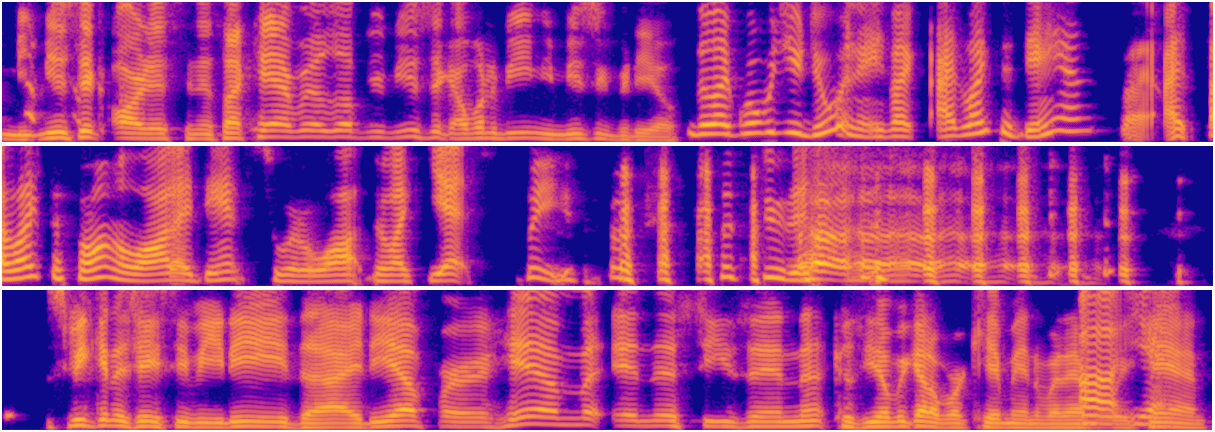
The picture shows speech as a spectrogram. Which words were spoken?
music artists and it's like, hey, I really love your music. I want to be in your music video. They're like, what would you do in it? He's like, I'd like to dance. I, I, I like the song a lot. I dance to it a lot. They're like, yes, please. Let's do this. speaking of JCVD, the idea for him in this season, because you know we got to work him in whenever Uh, we yes. can,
